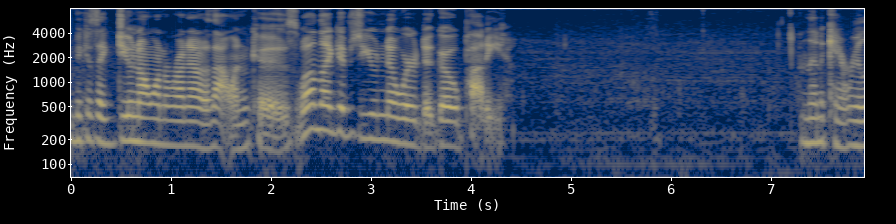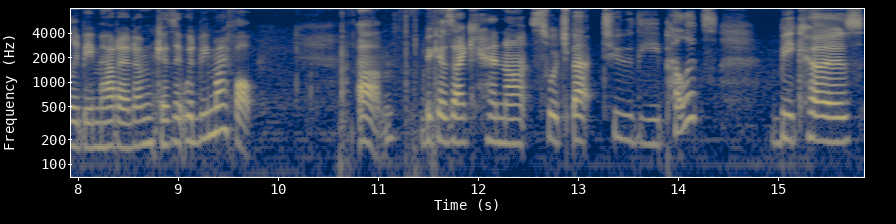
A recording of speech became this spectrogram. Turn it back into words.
because I do not want to run out of that one because well that gives you nowhere to go potty. And then I can't really be mad at him because it would be my fault. Um, because I cannot switch back to the pellets because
